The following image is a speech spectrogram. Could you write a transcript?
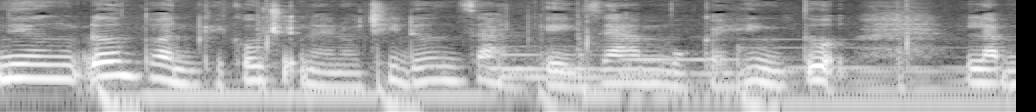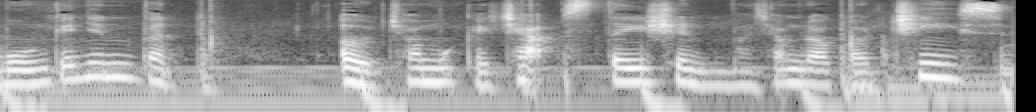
Nhưng đơn thuần cái câu chuyện này nó chỉ đơn giản kể ra một cái hình tượng là bốn cái nhân vật ở trong một cái trạm station mà trong đó có cheese.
